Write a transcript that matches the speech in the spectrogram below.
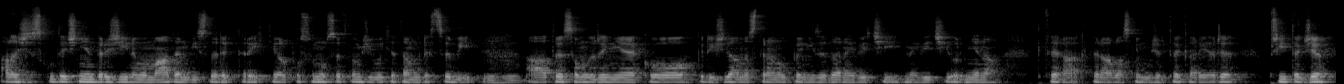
ale že skutečně drží nebo má ten výsledek, který chtěl, posunul se v tom životě tam, kde chce být. Mm-hmm. A to je samozřejmě jako, když dáme stranou peníze, ta největší, největší odměna, která, která vlastně může v té kariéře přijít. Takže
